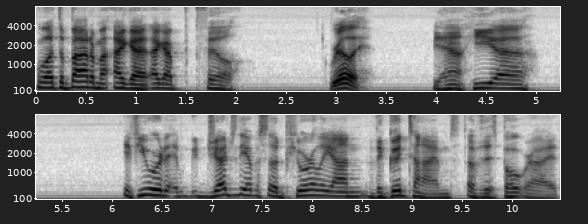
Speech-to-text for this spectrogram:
Well, at the bottom, I got I got Phil. Really? Yeah, he. uh If you were to judge the episode purely on the good times of this boat ride,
